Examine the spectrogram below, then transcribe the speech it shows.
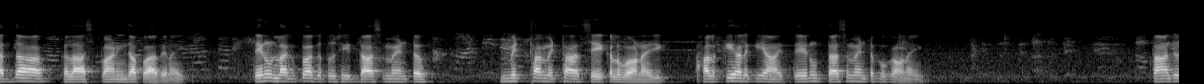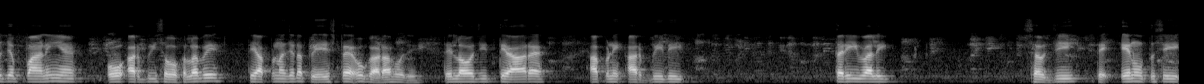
ਅੱਧਾ ਗਲਾਸ ਪਾਣੀ ਦਾ ਪਾ ਦੇਣਾ ਜੀ। ਤੇ ਇਹਨੂੰ ਲਗਭਗ ਤੁਸੀਂ 10 ਮਿੰਟ ਮਿੱਠਾ ਮਿੱਠਾ ਸੇਕ ਲਵਾਉਣਾ ਜੀ। ਹਲਕੀ ਹਲਕੀ ਆਂਚ ਤੇ ਇਹਨੂੰ 10 ਮਿੰਟ ਪਕਾਉਣਾ ਜੀ। ਤਾਂ ਜੋ ਜੋ ਪਾਣੀ ਹੈ, ਉਹ ਅਰਬੀ ਸੋਖ ਲਵੇ। ਅਤੇ ਆਪਣਾ ਜਿਹੜਾ ਪੇਸਟ ਹੈ ਉਹ ਗਾੜਾ ਹੋ ਜੇ। ਅਤੇ ਲਓ ਜੀ, ਤਿਆਰ ਹੈ ਆਪਣੀ ਅਰਬੀ ਦੀ ਤਰੀ ਵਾਲੀ ਸਬਜ਼ੀ ਅਤੇ ਇਹਨੂੰ ਤੁਸੀਂ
